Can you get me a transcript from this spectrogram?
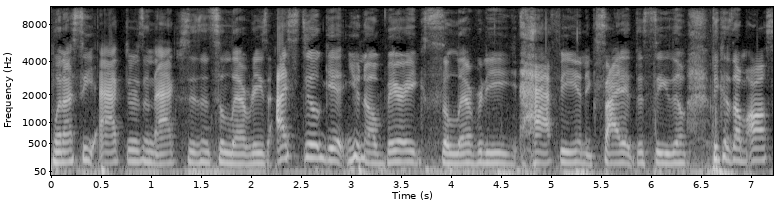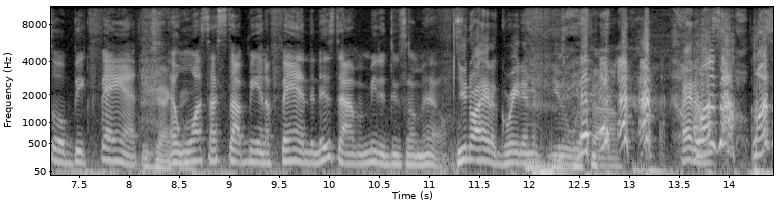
when I see actors and actresses and celebrities, I still get, you know, very celebrity happy and excited to see them because I'm also a big fan. Exactly. And once I stop being a fan, then it's time for me to do something else. You know, I had a great interview with. Uh, I Once I, once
